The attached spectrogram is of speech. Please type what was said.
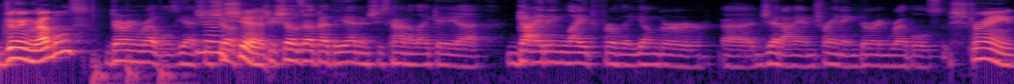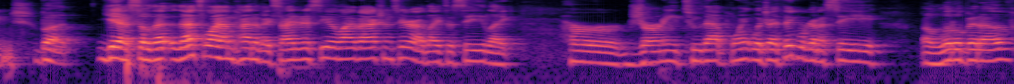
during Rebels. during Rebels. Yeah, she No shows shit. she shows up at the end, and she's kind of like a uh, guiding light for the younger uh, Jedi in training during Rebels. Strange. But yeah, so that that's why I'm kind of excited to see her live actions here. I'd like to see like her journey to that point, which I think we're gonna see a little bit of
